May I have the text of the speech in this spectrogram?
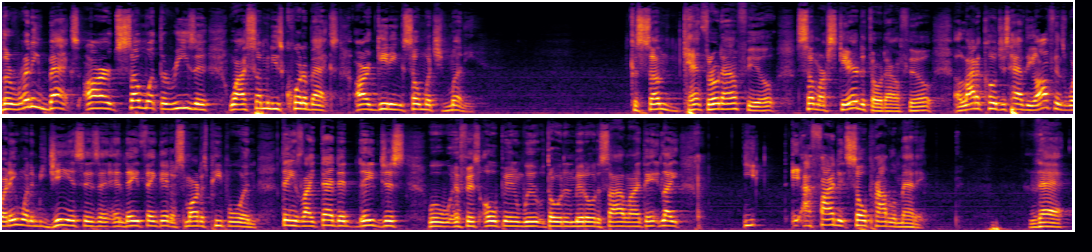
The running backs are somewhat the reason why some of these quarterbacks are getting so much money. Because some can't throw downfield, some are scared to throw downfield. A lot of coaches have the offense where they want to be geniuses and, and they think they're the smartest people and things like that. That they just, well, if it's open, we'll throw it in the middle of the sideline. Thing. Like, I find it so problematic that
